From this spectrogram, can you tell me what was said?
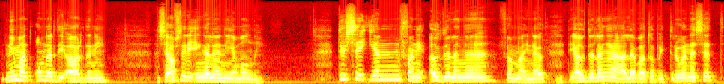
niemand onder die aarde nie, selfs nie die engele in die hemel nie. Toe sê een van die ouderlinge vir my nou, die ouderlinge, hulle wat op die trone sit,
